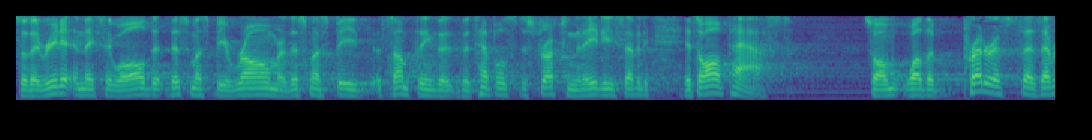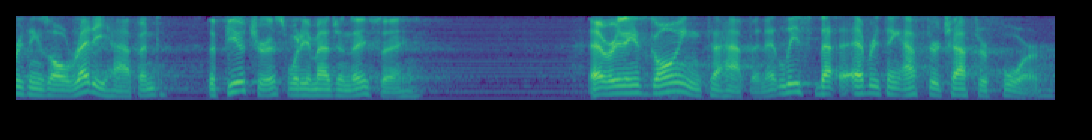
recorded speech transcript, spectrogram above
So they read it and they say, well, this must be Rome or this must be something, the, the temple's destruction in AD 70. It's all past. So um, while the preterist says everything has already happened, the futurist, what do you imagine they say? Everything is going to happen, at least that, everything after chapter 4.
